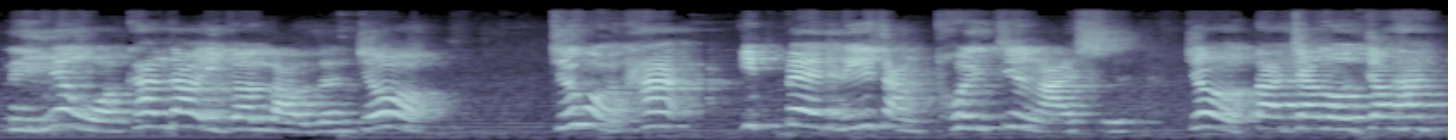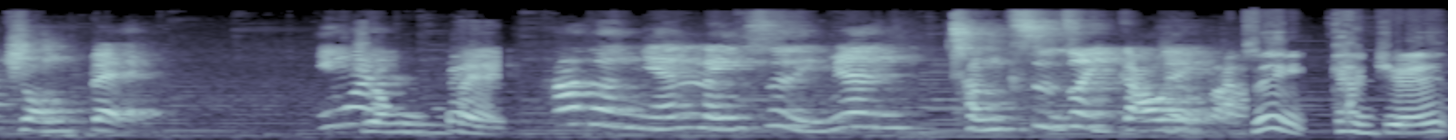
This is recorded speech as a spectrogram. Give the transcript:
里面我看到一个老人，结果结果他一被里长推进来时，结果大家都叫他中辈，因为他的年龄是里面层次最高的吧。所以感觉，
